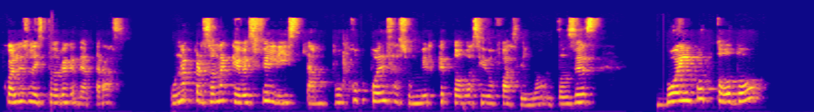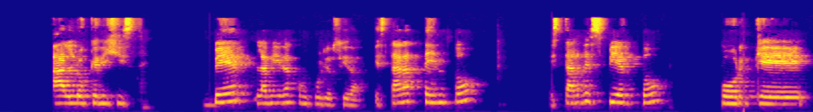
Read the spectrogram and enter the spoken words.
cuál es la historia de atrás. Una persona que ves feliz, tampoco puedes asumir que todo ha sido fácil, ¿no? Entonces, vuelvo todo a lo que dijiste, ver la vida con curiosidad, estar atento, estar despierto, porque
